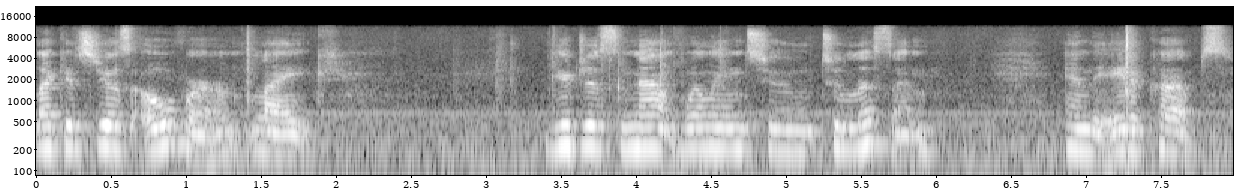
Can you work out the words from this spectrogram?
like it's just over. Like You're just not willing to, to listen. And the Eight of Cups.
